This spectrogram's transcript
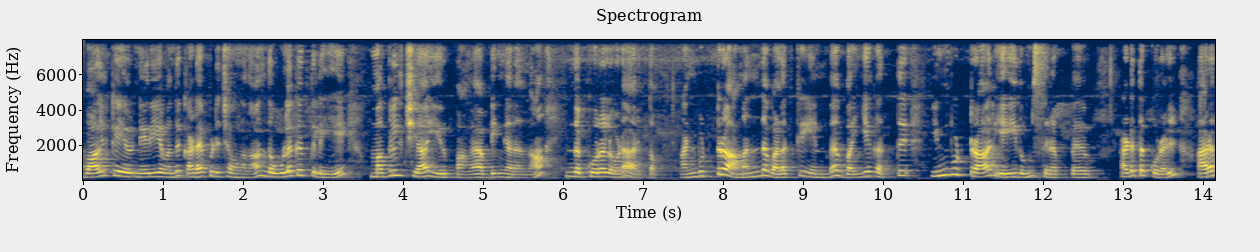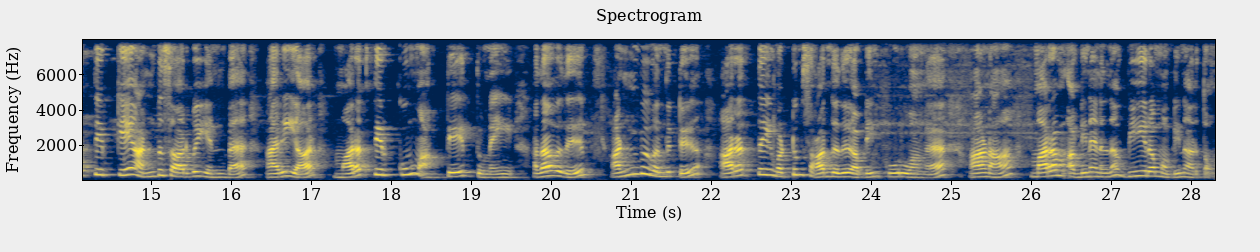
வாழ்க்கை நெறியை வந்து கடைப்பிடிச்சவங்க தான் இந்த உலகத்திலேயே மகிழ்ச்சியாக இருப்பாங்க அப்படிங்கிறது தான் இந்த குரலோட அர்த்தம். அன்புற்று அமர்ந்த வழக்கு என்ப வையகத்து இன்புற்றார் எய்தும் சிறப்பு. அடுத்த குரல் அறத்திற்கே அன்பு சார்பு என்ப அறியார் மரத்திற்கும் அக்தே துணை. அதாவது அன்பு வந்துட்டு அறத்தை மட்டும் சார்ந்தது அப்படின்னு கூறுவாங்க. ஆனால் மரம் அப்படின்னா என்னதுன்னா வீரம் அப்படின்னு அர்த்தம்.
